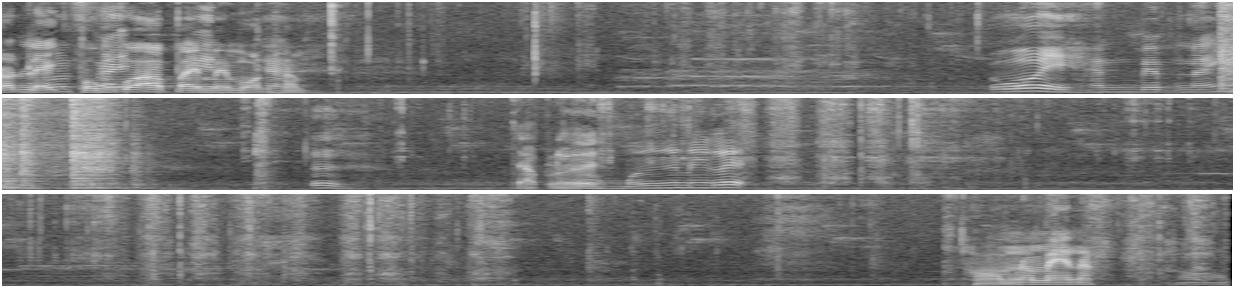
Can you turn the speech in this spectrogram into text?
รถเล็กผมก็เอาไปไม่หมดครับ โอ้ย หันแบบไหน เออ จับเลยเอามือนี่แหละหอมนะแม่นะ หอม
